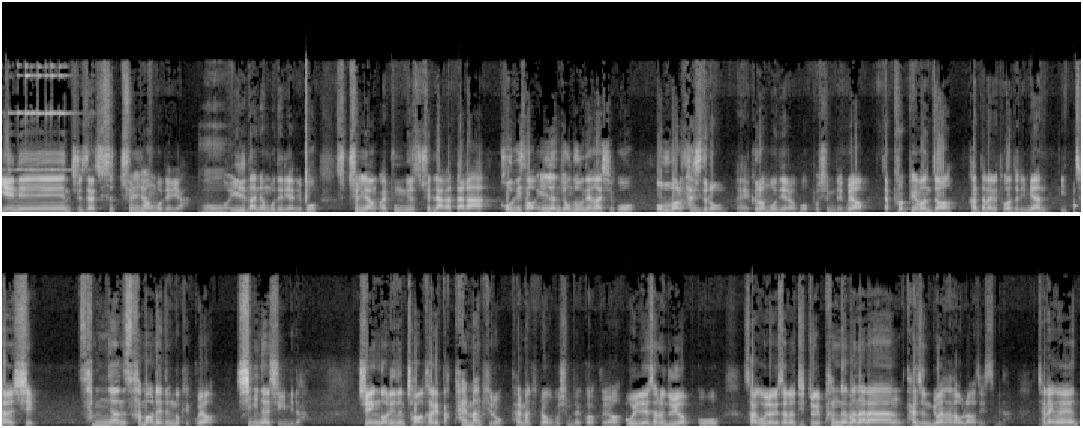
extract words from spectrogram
얘는 준수야 수출형 모델이야. 오, 어, 일반형 모델이 아니고 수출형 아니, 북미로 수출 나갔다가 거기서 1년 정도 운행하시고 어부바로 다시 들어온 예, 그런 모델이라고 보시면 되고요. 자 프로필 먼저 간단하게 도와드리면 2013년 3월에 등록했고요. 12년식입니다. 주행 거리는 정확하게 딱 8만 킬로, 8만 킬로라고 보시면 될 것 같고요. 오일에서는 누이 없고 사고이력에서는 뒤쪽에 판금 하나랑 단순 교환 하나 올라가져 있습니다. 차량은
